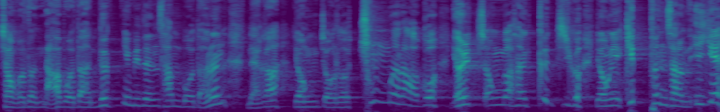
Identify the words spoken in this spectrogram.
적어도 나보다 느낌이 든 삶보다는 내가 영적으로 충만하고 열정과 삶이 끝이고 영이 깊은 사람 이게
